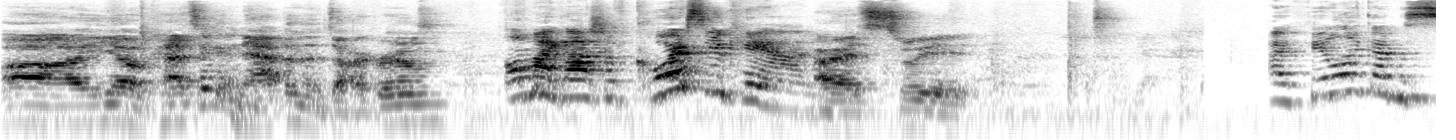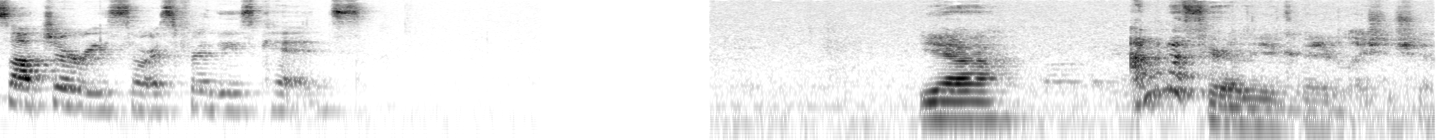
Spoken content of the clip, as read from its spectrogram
Uh, yo, can I take a nap in the dark room? Oh my gosh, of course you can! Alright, sweet. I feel like I'm such a resource for these kids. Yeah, I'm in a fairly committed relationship.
